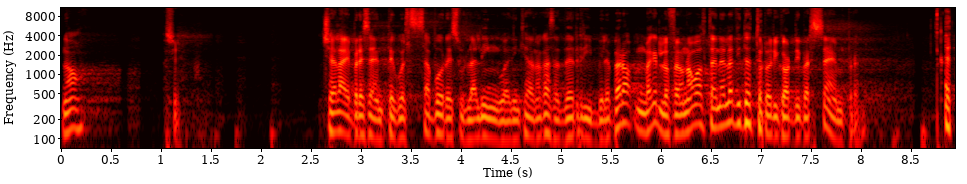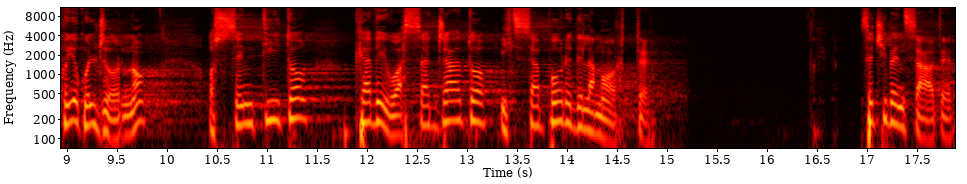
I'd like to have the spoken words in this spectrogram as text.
No? Sì. Ce l'hai presente quel sapore sulla lingua, è una cosa terribile, però magari lo fai una volta nella vita e te lo ricordi per sempre. Ecco, io quel giorno ho sentito che avevo assaggiato il sapore della morte. Se ci pensate,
